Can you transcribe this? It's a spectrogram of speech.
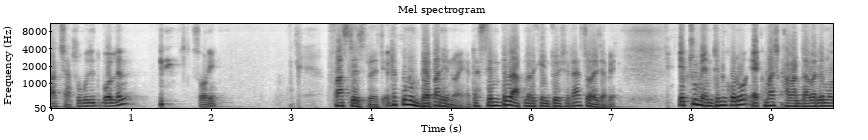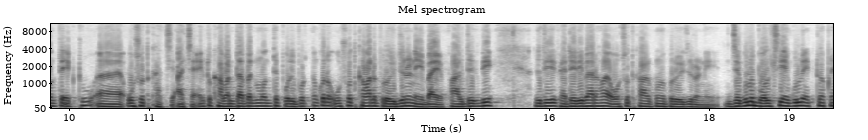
আচ্ছা শুভজিৎ বললেন সরি ফার্স্ট রয়েছে। এটা কোনো ব্যাপারই নয়। এটা সিম্পল আপনার কিন্তু সেটা চলে যাবে। একটু মেনটেন করো, এক মাস খাবার দাবারের মধ্যে একটু ওষুধ খাচ্ছি। আচ্ছা একটু খাবার দাবারের মধ্যে পরিবর্তন করে। ওষুধ খাওয়ার প্রয়োজন নেই। ভাই ফার্স্ট ডিগ্রি যদি ফ্যাটি লিভার হয়, ওষুধ খাওয়ার কোনো প্রয়োজন নেই। যেগুলো বলছি, এগুলো একটু আপনি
